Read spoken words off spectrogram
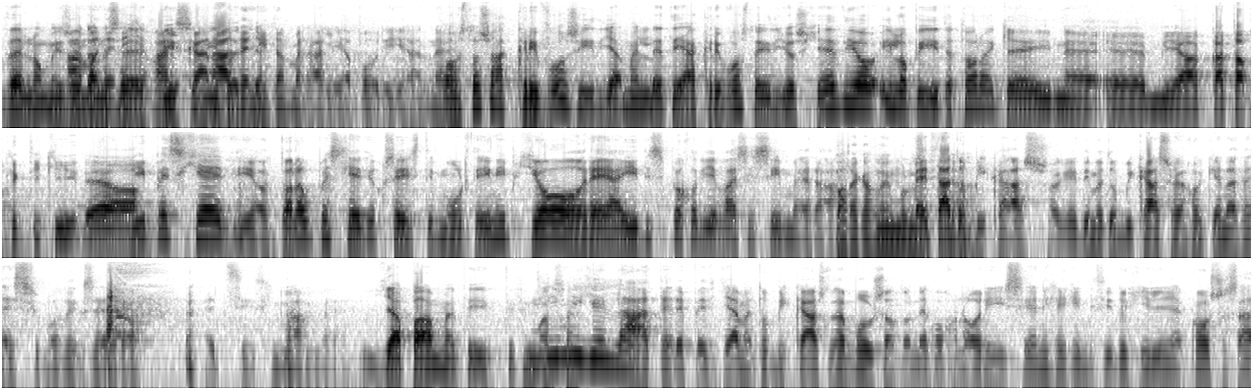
Δεν νομίζω Άμα ήταν δεν σε είχε βάλει επίσημη καρά, τέτοια. δεν ήταν μεγάλη απορία. Ναι. Ωστόσο, ακριβώς η ίδια μελέτη, ακριβώς το ίδιο σχέδιο υλοποιείται τώρα και είναι ε, μια καταπληκτική ιδέα. Είπε σχέδιο. Τώρα που είπε σχέδιο, ξέρεις τι μου ήρθε. Είναι η πιο ωραία είδηση που έχω διαβάσει σήμερα. Παρακαλώ, είμαι όλος Μετά αυτιά. τον Πικάσο. Γιατί με τον Πικάσο έχω και ένα δέσιμο. Δεν ξέρω. Έτσι θυμάμαι. Για πάμε, τι, τι Τι θυμάσαι. με γελάτε, ρε παιδιά, με τον Πικάσο. Δεν μπορούσα να τον έχω γνωρίσει αν είχε γεννηθεί το 1940.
